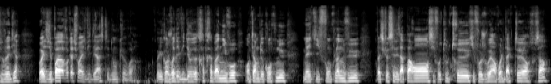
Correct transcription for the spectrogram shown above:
Je voulais dire, ouais, j'ai pas vocation à être vidéaste, et donc euh, voilà. Et quand je vois des vidéos de très très bas niveau en termes de contenu, mais qui font plein de vues, parce que c'est des apparences, il faut tout le truc, il faut jouer un rôle d'acteur, tout ça,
